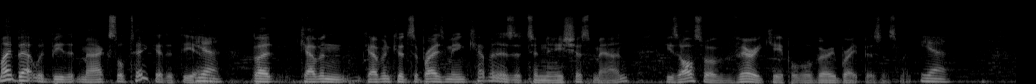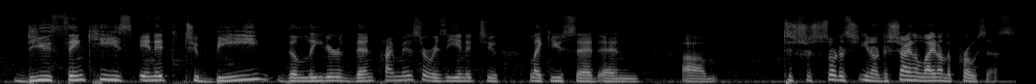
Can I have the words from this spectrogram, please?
my bet would be that Max will take it at the end. Yeah. But Kevin Kevin could surprise me. And Kevin is a tenacious man. He's also a very capable, very bright businessman. Yeah. Do you think he's in it to be the leader, then prime minister, or is he in it to, like you said, and um, to sh- sort of, you know, to shine a light on the process?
